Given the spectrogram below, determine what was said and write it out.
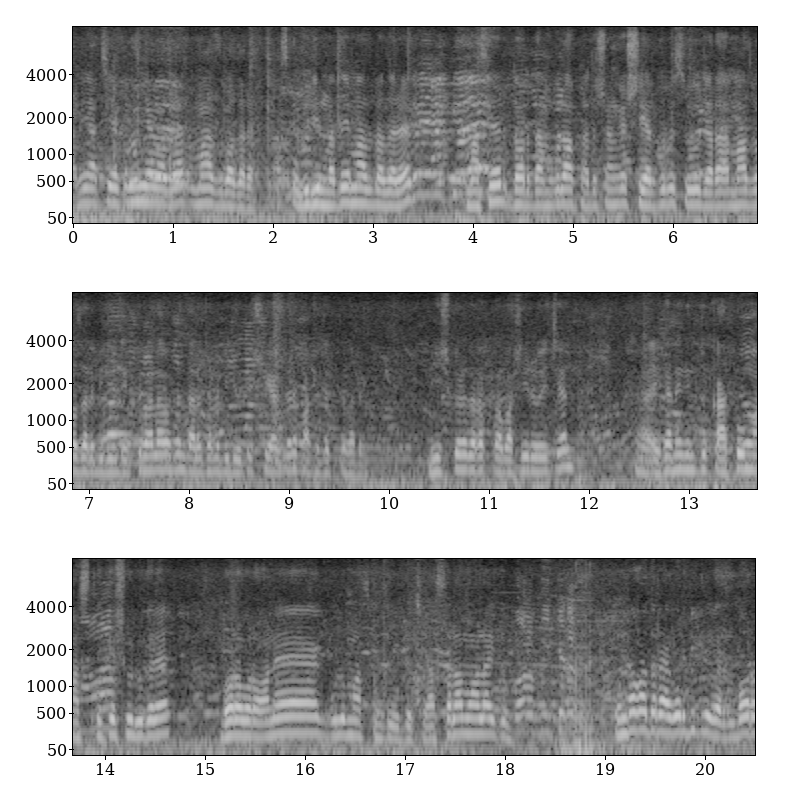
আমি আছি এখন মিয়া বাজার, মাছ বাজারে। আজকের ভিডিওর মাধ্যমে মাছ বাজারের মাছের দর দামগুলো আপনাদের সঙ্গে শেয়ার করবে। সো যারা মাছ বাজারে ভিডিও দেখতে ভালো আছেন, তারা তাহলে ভিডিওটি শেয়ার করে পাশে দেখতে পারেন। বিশেষ করে যারা প্রবাসী রয়েছেন এখানে কিন্তু কার্পু মাছ থেকে শুরু করে বড় বড় অনেকগুলো মাছ কিন্তু উঠেছে। আসসালামু আলাইকুম। কোনটা কত টাকা করে বিক্রি করেন? বড়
